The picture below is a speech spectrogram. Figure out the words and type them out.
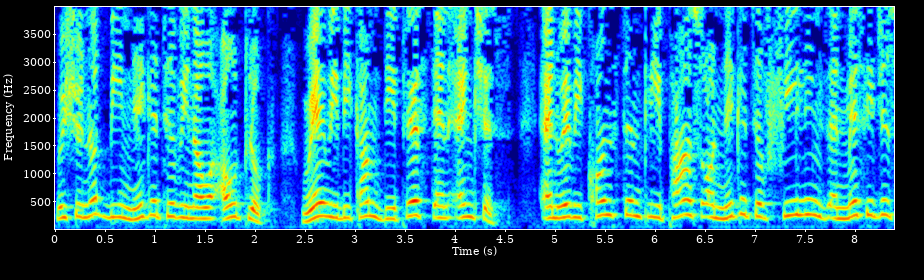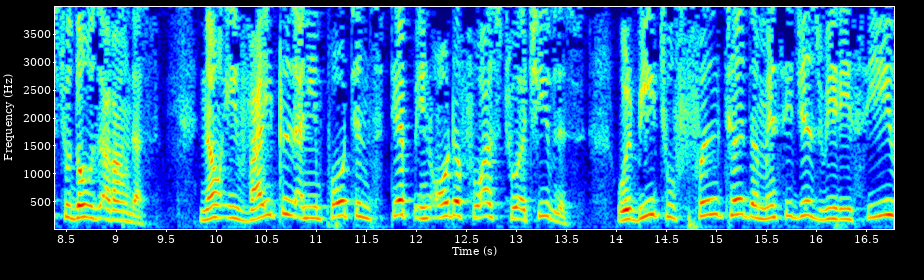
We should not be negative in our outlook, where we become depressed and anxious, and where we constantly pass on negative feelings and messages to those around us. Now a vital and important step in order for us to achieve this will be to filter the messages we receive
